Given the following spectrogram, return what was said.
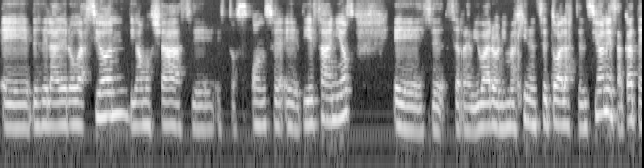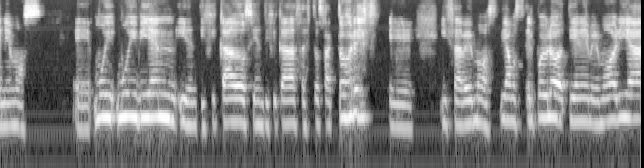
Eh, desde la derogación, digamos ya hace estos 11, 10 eh, años, se, se, reavivaron, imagínense todas las tensiones, acá tenemos eh, muy, muy bien identificados, identificadas a estos actores eh, y sabemos, digamos, el pueblo tiene memoria,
